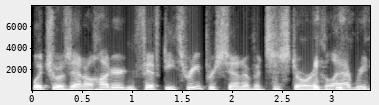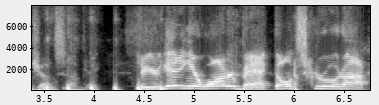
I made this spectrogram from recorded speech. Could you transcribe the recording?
which was at 153% of its historical average on Sunday. So you're getting your water back. Don't screw it up.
